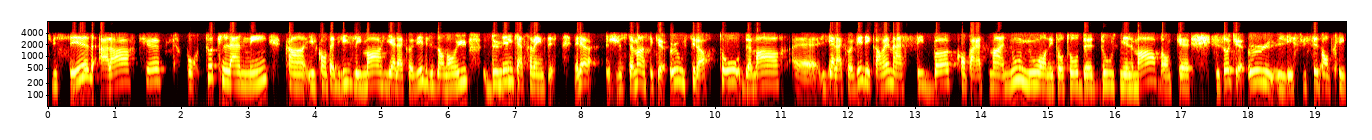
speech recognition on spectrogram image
suicides, alors que pour toute l'année, quand ils comptabilisent les morts liés à la COVID, ils en ont eu 2090. Mais là, justement, c'est que eux aussi, leur taux de mort euh, lié à la COVID est quand même assez bas comparativement à nous. Nous, on est autour de 12 000 morts. Donc, euh, c'est sûr que eux, les suicides ont pris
